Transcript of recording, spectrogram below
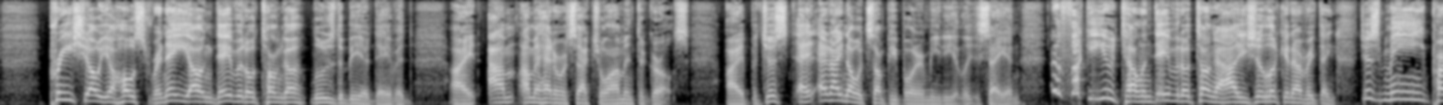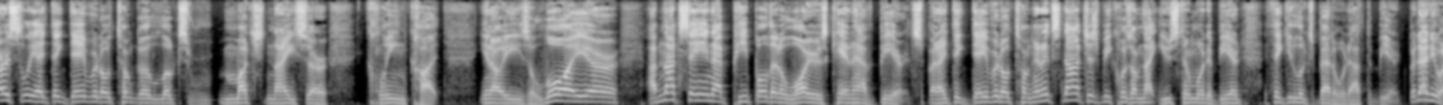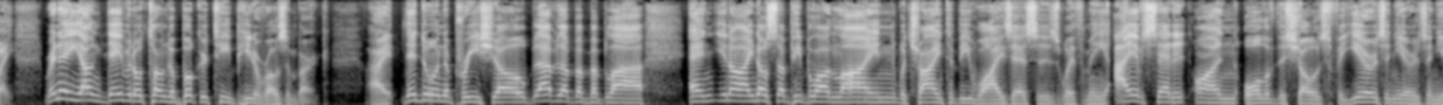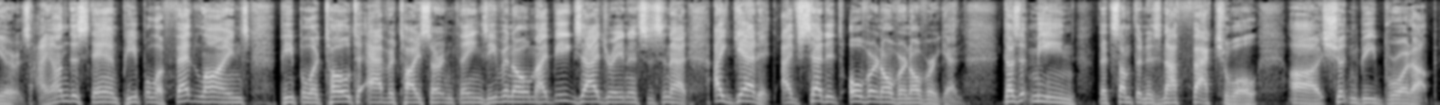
Pre-show, your host Renee Young, David Otunga. Lose the beer, David. All right, I'm I'm a heterosexual. I'm into girls. Right, but just and, and I know what some people are immediately saying. The fuck are you telling David Otunga how he should look at everything? Just me personally, I think David Otunga looks much nicer clean cut. You know, he's a lawyer. I'm not saying that people that are lawyers can't have beards, but I think David Otunga, and it's not just because I'm not used to him with a beard. I think he looks better without the beard. But anyway, Renee Young, David Otunga, Booker T, Peter Rosenberg. All right. They're doing the pre show, blah, blah, blah, blah, blah. And, you know, I know some people online were trying to be wise asses with me. I have said it on all of the shows for years and years and years. I understand people are fed lines, people are told to advertise certain things, even though it might be exaggerating, it's this and that. I get it. I've said it over and over and over again. Doesn't mean that something is not factual, uh, shouldn't be brought up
